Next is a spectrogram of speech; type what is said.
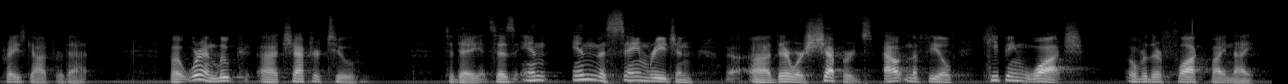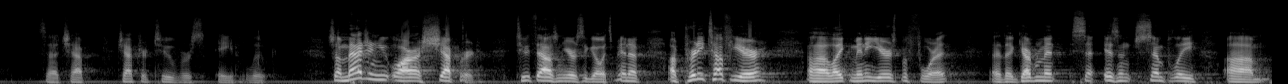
praise God for that. But we're in Luke uh, chapter 2 today. It says, In, in the same region, uh, there were shepherds out in the field keeping watch over their flock by night. It's uh, chap- chapter 2, verse 8 of Luke. So imagine you are a shepherd 2,000 years ago. It's been a, a pretty tough year uh, like many years before it. Uh, the government isn't simply um,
